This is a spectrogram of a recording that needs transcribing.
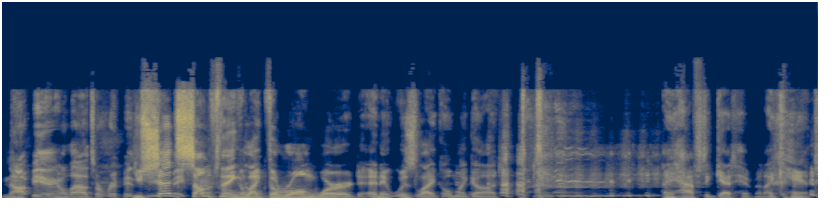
Not being allowed to rip into You you said something like the wrong word, and it was like, oh my god, I have to get him, and I can't.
